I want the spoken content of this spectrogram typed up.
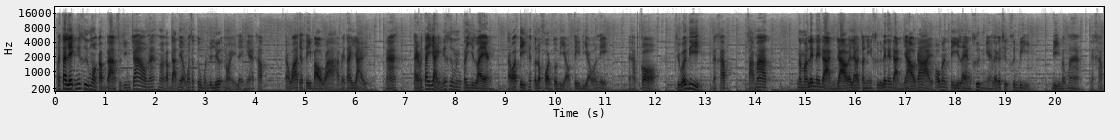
ไม้ตายเล็กนี่คือเหมาะกับด่านสุคิงเจ้านะเหมาะกับด่านที่แบบว่าศัตรูมันเยอะๆหน่อยอะไรเงี้ยครับแต่ว่าจะตีเบากว่าไม้ตายใหญ่นะแต่ไม้ตายใหญ่นี่คือมันตีแรง แต่ว่าตีแค่ตัวละครตัวเดียว ตีเดี่ยวนั่นเองนะครับ ก็ถือว่าดีนะครับ สามารถนำมาเล่นในด่านยาวได้แล้ว ตอนนี้คือเล่นในด่านยาวได้ เพราะมันตีแรงขึ้นไง แล้วก็ถึกขึ้นไปอีก ดีมากๆนะครับ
